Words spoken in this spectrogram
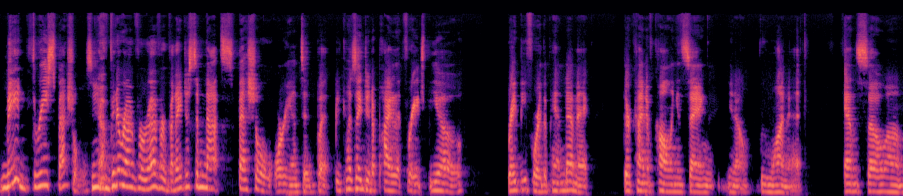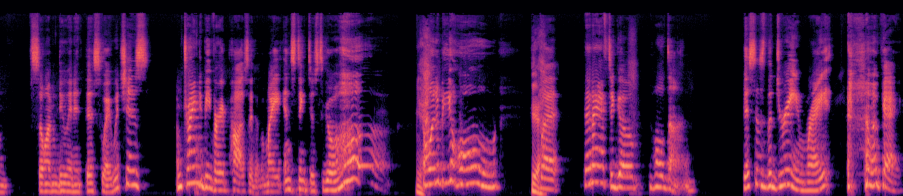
made three specials. You know, I've been around forever, but I just am not special oriented. But because I did a pilot for HBO right before the pandemic, they're kind of calling and saying, you know, we want it. And so, um, so I'm doing it this way, which is, I'm trying to be very positive. My instinct is to go, ah, Yeah. I want to be home. Yeah. But then I have to go, hold on. This is the dream, right? okay.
